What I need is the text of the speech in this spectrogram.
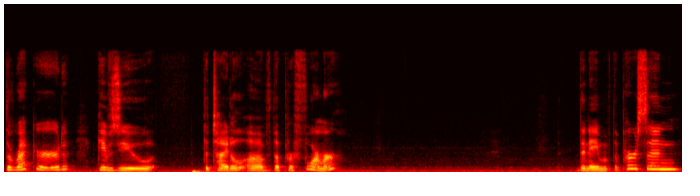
The record gives you the title of the performer, the name of the person,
